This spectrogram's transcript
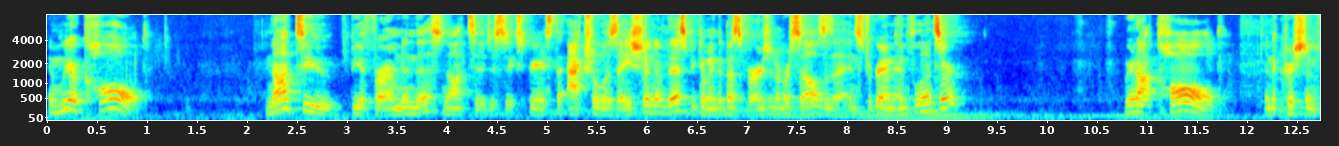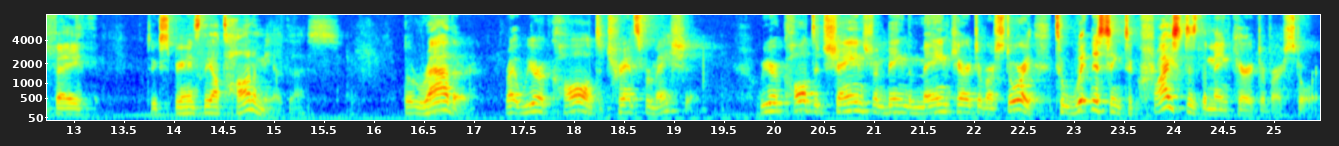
And we are called not to be affirmed in this, not to just experience the actualization of this, becoming the best version of ourselves as an Instagram influencer. We're not called in the Christian faith to experience the autonomy of this. But rather, right, we are called to transformation. We are called to change from being the main character of our story to witnessing to Christ as the main character of our story.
